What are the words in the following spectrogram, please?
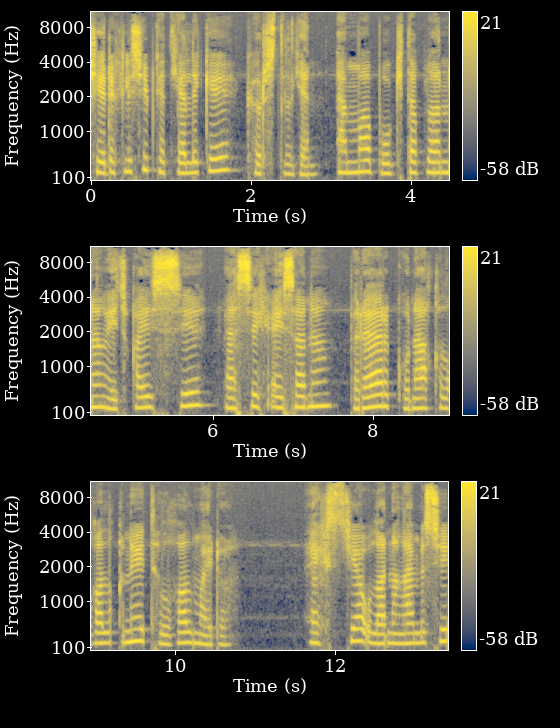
çirikləşib ketkənligi göstərilgan. Amma bu kitabların heç qaysısı Məsih İsa'nın birər günah qılğanlığını tilgə almaydı. Əksicə onların hamısı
